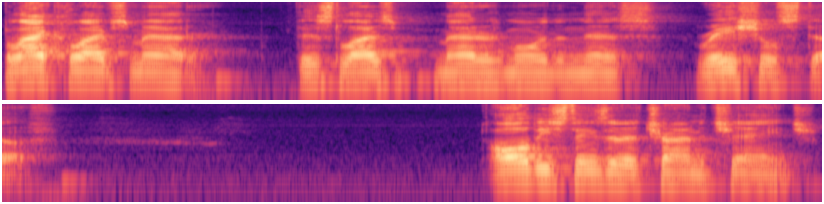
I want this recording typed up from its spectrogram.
Black lives matter. This lives matters more than this. Racial stuff. All these things that are trying to change.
